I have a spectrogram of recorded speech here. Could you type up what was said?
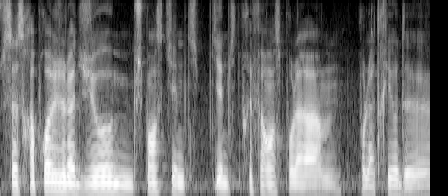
ça se rapproche de la duo. Je pense qu'il y, a une petite- il y a une petite préférence pour la, pour la trio de,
